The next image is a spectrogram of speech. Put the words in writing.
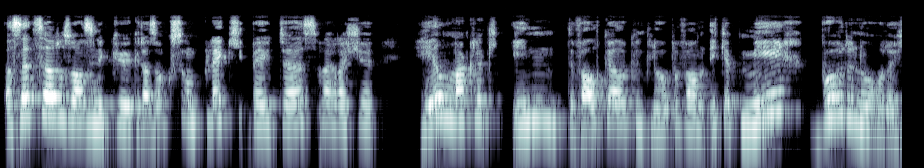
Dat is net hetzelfde zoals in de keuken. Dat is ook zo'n plek bij je thuis waar dat je heel makkelijk in de valkuil kunt lopen van ik heb meer borden nodig,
